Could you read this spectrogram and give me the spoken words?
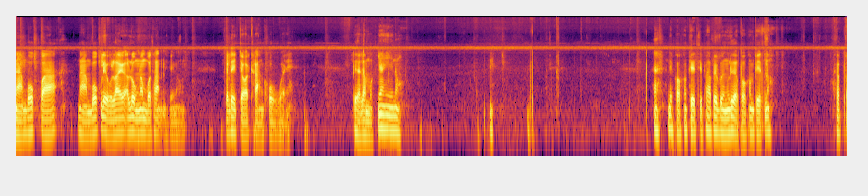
น้ำบกป้าน้ำบกเร็วไรเอาลงน้ำบ่ทันพี่น้อง ก็เลยจอดข้างโคกไว้เรือลำหมึกใหญ่เนาะอะเดี๋ยวพอคอมเพลตสิพาไปเบิ่งเรือพอคอมเพลตเนาะครับไป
